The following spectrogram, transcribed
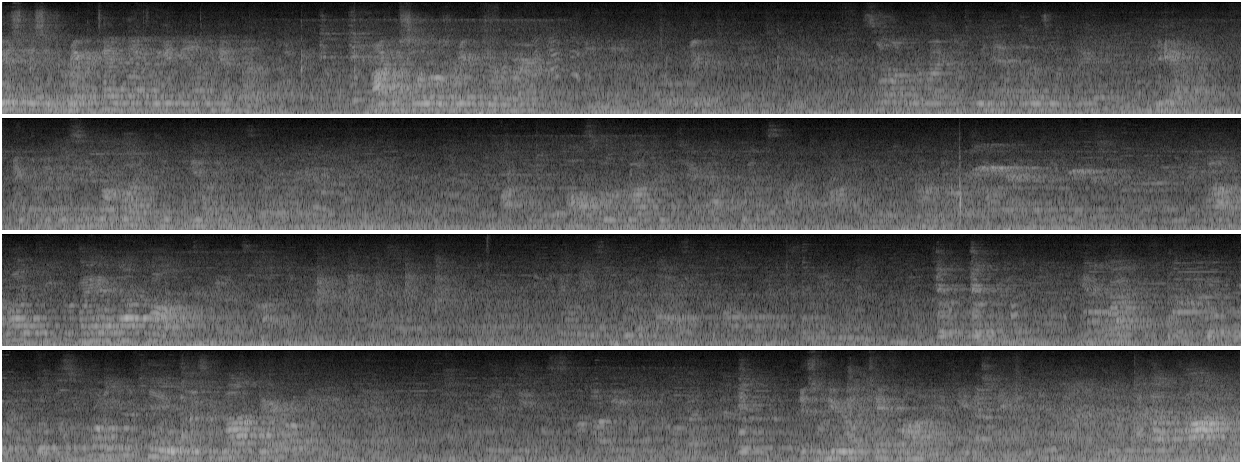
This, this is a record table like we get down. We have uh, Michael Solo's records over. And, uh, record. Solo we have those over there. Yeah. I, I, to see my buddy keep counting. huge. This is not there. This one here with Teflon in Afghanistan. I.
